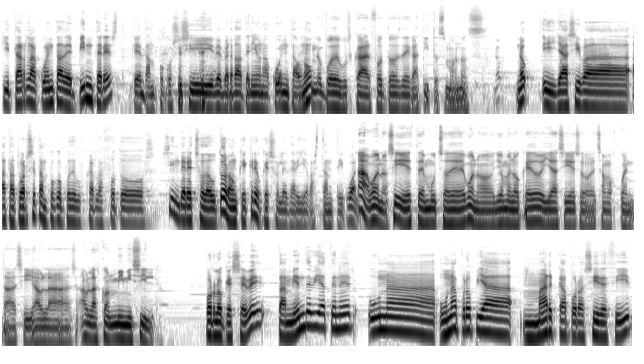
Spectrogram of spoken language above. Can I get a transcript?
quitar la cuenta de Pinterest, que tampoco sé si de verdad tenía una cuenta o no. No puede buscar fotos de gatitos monos. No, y ya si va a tatuarse tampoco puede buscar las fotos sin derecho de autor, aunque creo que eso le daría bastante igual. Ah, bueno, sí, este es mucho de, bueno, yo me lo quedo y ya si eso echamos cuenta si hablas, hablas con mi misil. Por lo que se ve, también debía tener una, una propia marca, por así decir,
